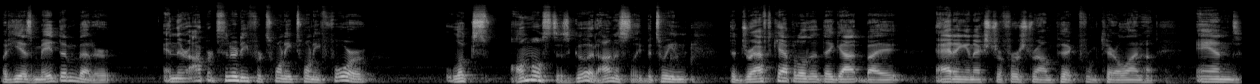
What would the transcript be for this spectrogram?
But he has made them better, and their opportunity for 2024 looks almost as good, honestly, between the draft capital that they got by adding an extra first round pick from Carolina and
